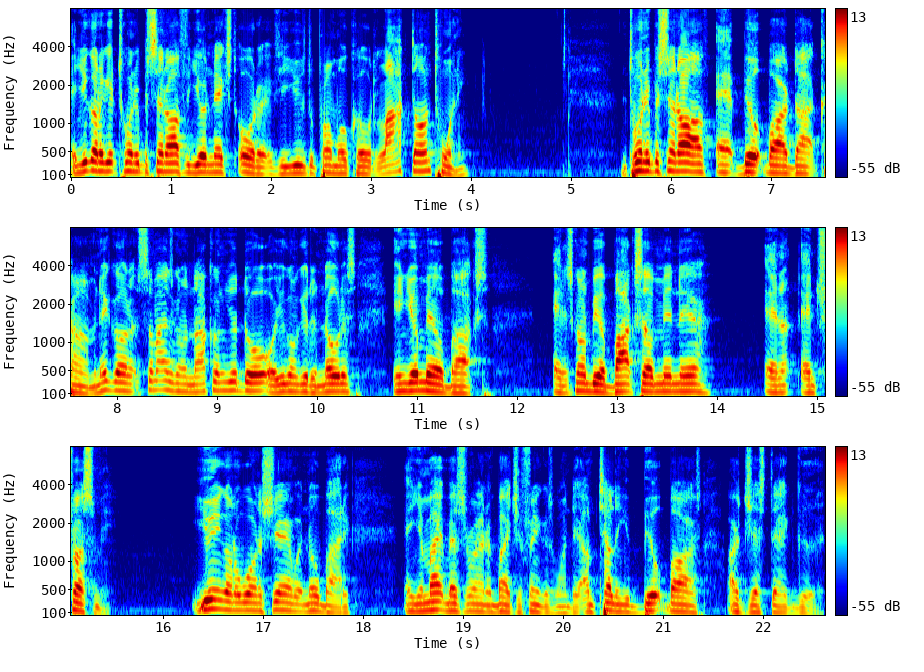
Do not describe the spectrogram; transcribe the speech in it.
And you're going to get 20% off of your next order if you use the promo code locked on 20 20% off at builtbar.com. And they're gonna somebody's gonna knock on your door or you're gonna get a notice in your mailbox, and it's gonna be a box of them in there. And and trust me, you ain't gonna want to share them with nobody. And you might mess around and bite your fingers one day. I'm telling you, built bars are just that good.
